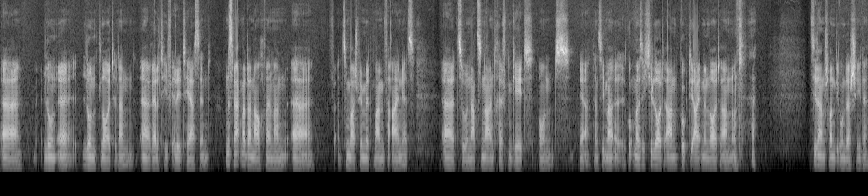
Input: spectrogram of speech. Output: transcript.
äh, Lund, äh, Lund-Leute dann äh, relativ elitär sind. Und das merkt man dann auch, wenn man zum Beispiel mit meinem Verein jetzt zu nationalen Treffen geht und ja, dann sieht man, äh, guckt man sich die Leute an, guckt die eigenen Leute an und sieht dann schon die Unterschiede.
